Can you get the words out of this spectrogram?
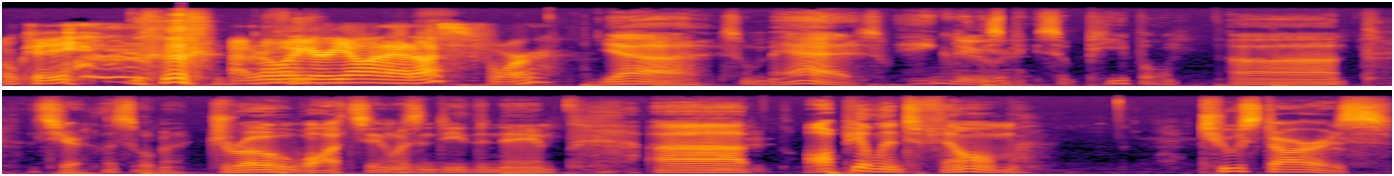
Okay. I don't know what you're yelling at us for. Yeah, so mad, so angry, Dude. so people. Uh, let's hear. Let's open. it. Dro Watson was indeed the name. Uh, opulent film, two stars.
